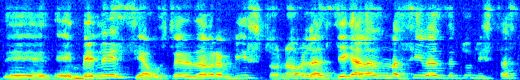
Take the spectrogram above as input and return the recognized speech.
de, en Venecia, ustedes habrán visto, ¿no? Las llegadas masivas de turistas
